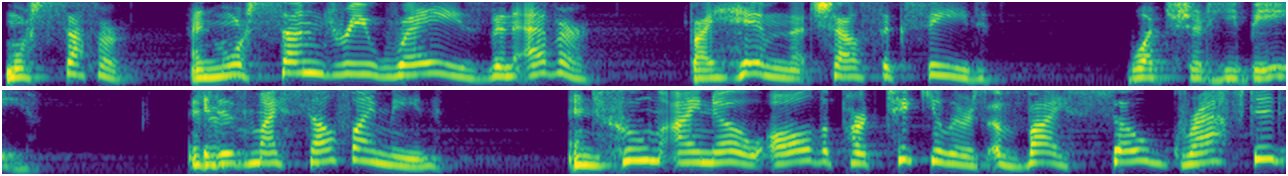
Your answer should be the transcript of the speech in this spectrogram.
more suffer, and more sundry ways than ever, by him that shall succeed. What should he be? It is myself I mean, in whom I know all the particulars of vice so grafted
